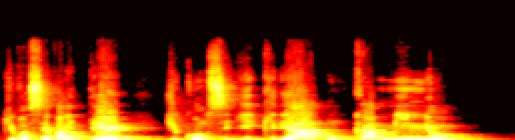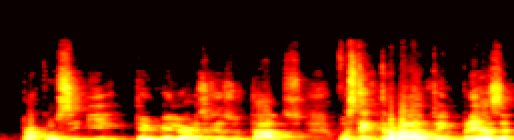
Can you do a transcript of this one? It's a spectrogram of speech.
que você vai ter de conseguir criar um caminho para conseguir ter melhores resultados. Você tem que trabalhar na tua empresa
